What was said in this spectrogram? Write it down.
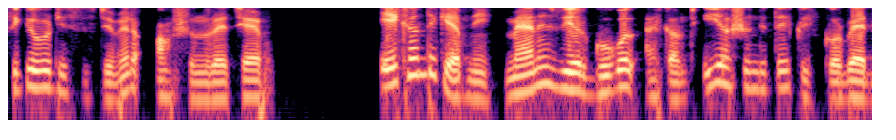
সিকিউরিটি সিস্টেমের অপশন রয়েছে। এখান থেকে আপনি ম্যানেজ ইয়ার গুগল অ্যাকাউন্ট এই অপশনটিতে ক্লিক করবেন।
